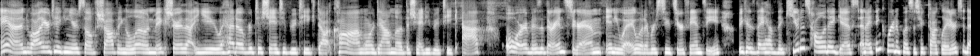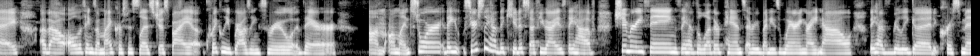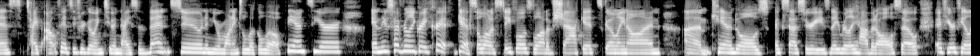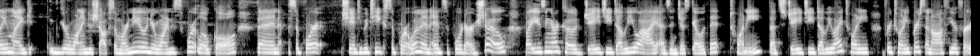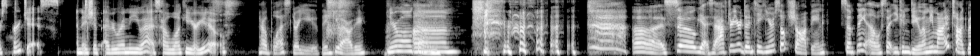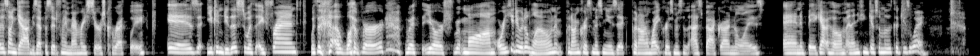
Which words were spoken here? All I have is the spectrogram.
And while you're taking yourself shopping alone, make sure that you head over to shantyboutique.com or download the Shanty Boutique app or visit their Instagram anyway, whatever suits your fancy, because they have the cutest holiday gifts. And I think we're going to post a TikTok later today about all the things on my Christmas list just by quickly browsing through their um, online store. They seriously have the cutest stuff, you guys. They have shimmery things. They have the leather pants everybody's wearing right now. They have really good Christmas type outfits if you're going to a nice event soon and you're wanting to look a little fancier. And they just have really great gifts. A lot of staples, a lot of shackets going on, um, candles, accessories. They really have it all. So if you're feeling like you're wanting to shop somewhere new and you're wanting to support local, then support Shanty Boutique support women and support our show by using our code JGWI, as in just go with it 20. That's JGWI20 for 20% off your first purchase. And they ship everywhere in the US. How lucky are you? How blessed are you? Thank you, Abby. You're welcome. Um, uh, so, yes, after you're done taking yourself shopping, something else that you can do, and we might have talked about this on Gabby's episode if my memory serves correctly, is you can do this with a friend, with a lover, with your mom, or you can do it alone. Put on Christmas music, put on White Christmas as background noise, and bake at home, and then you can give some of the cookies away.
